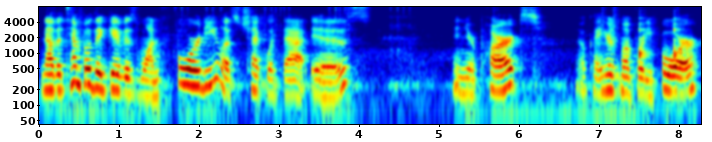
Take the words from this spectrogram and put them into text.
Now the tempo they give is 140. Let's check what that is in your part. Okay, here's 144.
